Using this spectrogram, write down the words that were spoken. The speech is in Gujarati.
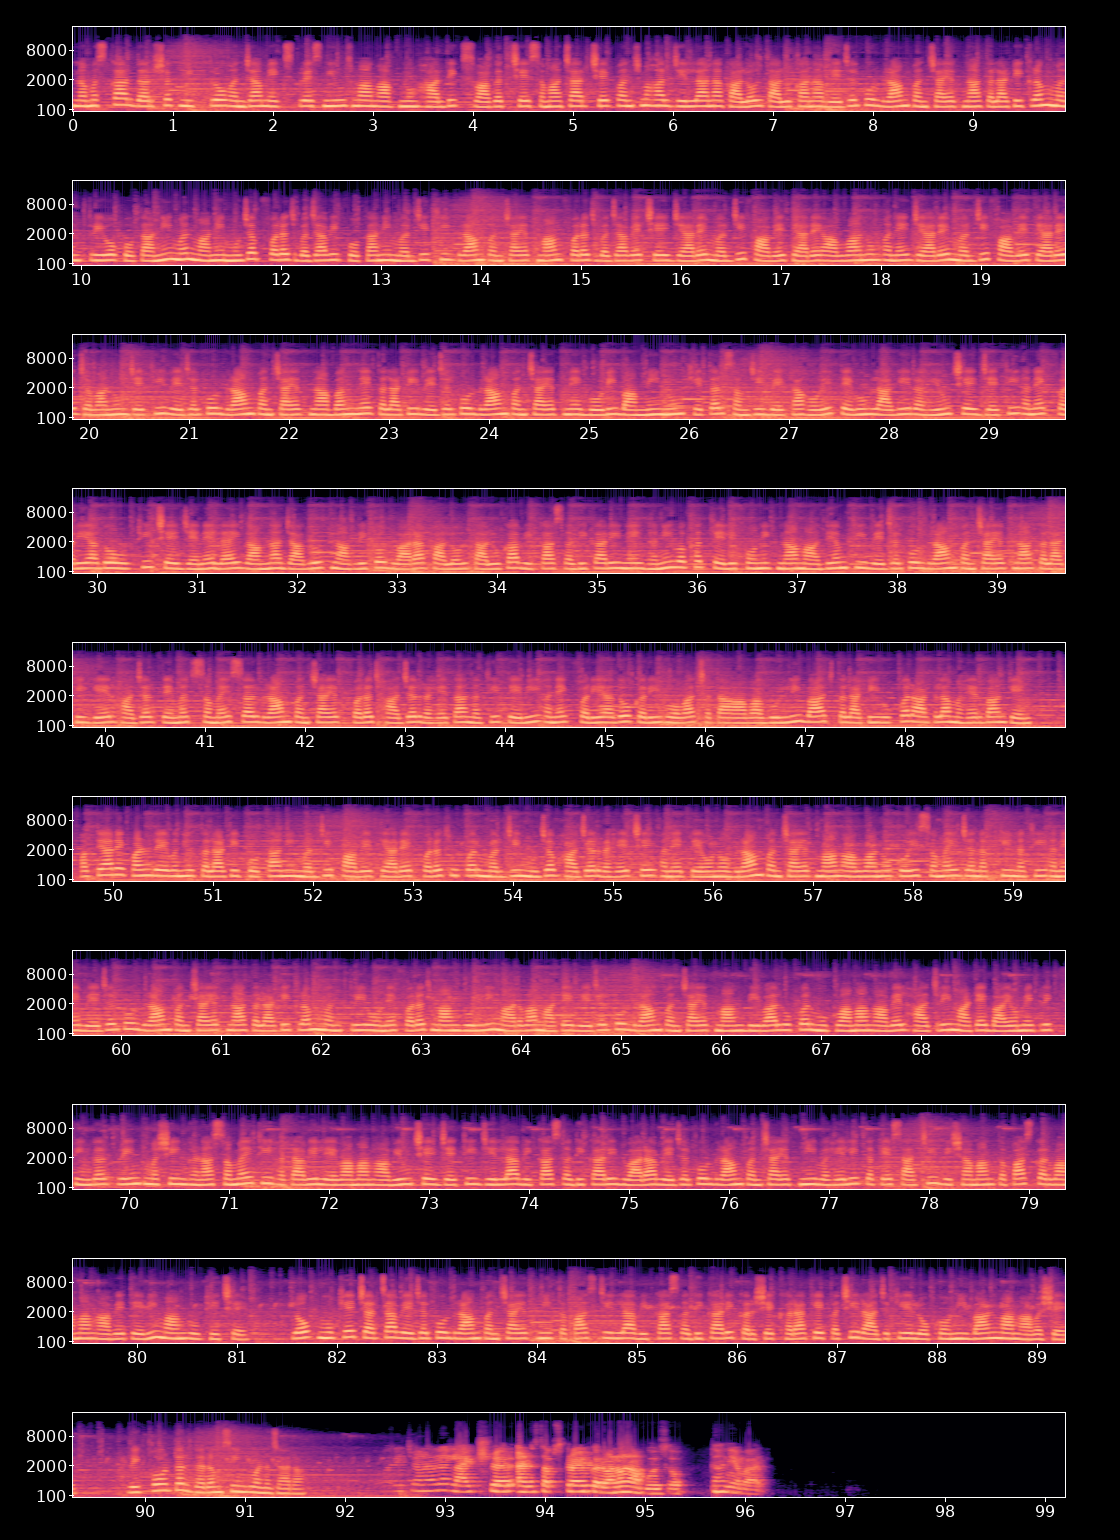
નમસ્કાર દર્શક મિત્રો અંજામ એક્સપ્રેસ ન્યૂઝમાં આપનું હાર્દિક સ્વાગત છે. સમાચાર છે, પંચમહાલ જિલ્લાના કાલોલ તાલુકાના વેજલપુર ગ્રામ પંચાયતના તલાટીક્રમ મંત્રીઓ પોતાની મનમાની મુજબ ફરજ બજાવી પોતાની મરજીથી ગ્રામ પંચાયતમાં ફરજ બજાવે છે. જ્યારે મરજી ફાવે ત્યારે આવવાનું અને જ્યારે મરજી ફાવે ત્યારે જવાનું. જેથી વેજલપુર ગ્રામ પંચાયતના બંગને તલાટી વેજલપુર ગ્રામ પંચાયતને બોડી બામણીનું ખેતર સમજી બેઠા હોય તેવું લાગી રહ્યું છે. જેથી અનેક ફરિયાદો ઉઠી છે જેને લઈ ગામના જાગૃત નાગરિકો દ્વારા કાલોલ તાલુકા વિકાસ અધિકારીને ઘણી વખત ટેલિફોનિકના માધ્યમથી વેજલપુર ગ્રામ પંચાયતના તલાટી ગેરહાજર તેમજ સમયસર ગ્રામ પંચાયત ફરજ હાજર રહેતા નથી તેવી અનેક ફરિયાદો કરી હોવા છતાં આવા ગુલ્લીબાજ તલાટી ઉપર આટલા મહેરબાન કેમ? અત્યારે પણ રેવન્યુ તલાટી પોતાની મરજી ફાવે ત્યારે ફરજ ઉપર મરજી મુજબ હાજર રહે છે અને તેઓનો ગ્રામ પંચાયતમાં આવવાનો કોઈ સમય જ નક્કી નથી અને વેજલપુર ગ્રામ પંચાયતના તલાટી ક્રમ મંત્રીઓને ફરજ માંગ ગુલ્લી મારવા માટે વેજલપુર ગ્રામ પંચાયત માંગ દિવાલ ઉપર મૂકવામાં આવેલ હાજરી માટે બાયોમેટ્રિક ફિંગરપ્રિન્ટ મશીન ઘણા સમયથી હટાવી લેવામાં આવ્યું છે જેથી જિલ્લા વિકાસ અધિકારી દ્વારા વેજલપુર ગ્રામ પંચાયતની વહેલી તકે સાચી દિશામાં તપાસ કરવામાં આવે તેવી માંગ ઉઠી છે. લોકમુખે ચર્ચા વેજલપુર ગ્રામ પંચાયતની તપાસ જિલ્લા વિકાસ અધિકારી કરશે ખરા કે પછી રાજકીય લોકોની બાણમાં આવશે. રિપોર્ટર ધરમસિંહ વણઝારા. ચેનલને લાઇક શેર અને સબસ્ક્રાઇબ કરવાનો ના ભૂલશો. ધન્યવાદ.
